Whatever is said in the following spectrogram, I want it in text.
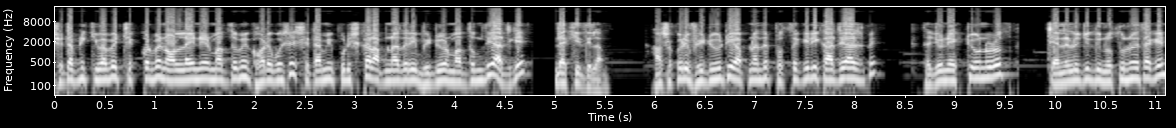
সেটা আপনি কীভাবে চেক করবেন অনলাইনের মাধ্যমে ঘরে বসে? সেটা আমি পরিষ্কার আপনাদের এই ভিডিওর মাধ্যম দিয়ে আজকে দেখিয়ে দিলাম। আশা করি ভিডিওটি আপনাদের প্রত্যেকেরই কাজে আসবে। তাই জন্য একটি অনুরোধ চ্যানেলে যদি নতুন হয়ে থাকেন,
